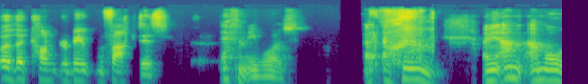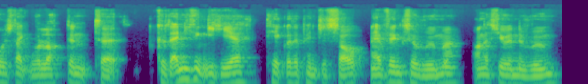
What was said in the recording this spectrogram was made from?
other contributing factors definitely was. I, I. I mean, I'm I'm always like reluctant to because anything you hear, take with a pinch of salt. And everything's a rumor unless you're in the room.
